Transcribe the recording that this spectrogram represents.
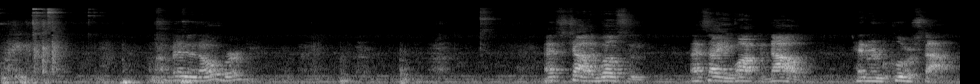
Hey, bending over. That's Charlie Wilson. That's how you walk the dog. Henry McClure style.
